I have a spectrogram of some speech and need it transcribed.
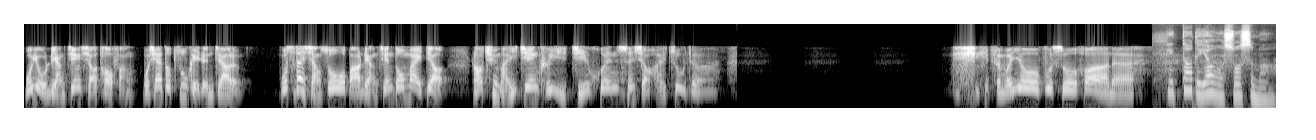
我有两间小套房，我现在都租给人家了。我是在想说，我把两间都卖掉，然后去买一间可以结婚生小孩住的啊。你怎么又不说话呢？你到底要我说什么？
